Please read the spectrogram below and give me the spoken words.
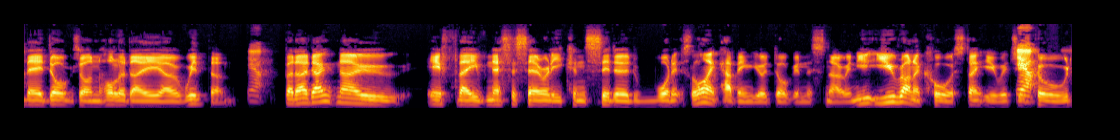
their dogs on holiday uh, with them yeah but I don't know if they've necessarily considered what it's like having your dog in the snow. And you, you run a course, don't you, which yeah. is called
